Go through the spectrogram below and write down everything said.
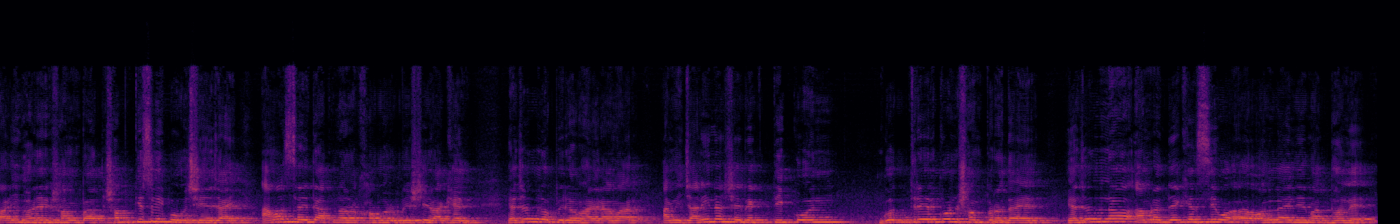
বাড়ি ঘরে সংবাদ সব কিছুই পৌঁছিয়ে যায়। আমার চাইতে আপনারা খবর বেশি রাখেন। এজন্য প্রিয় ভাইয়ের আমার, আমি জানি না সে ব্যক্তি কোন গোত্রের কোন সম্প্রদায়ের? এজন্য আমরা দেখেছি অনলাইনের মাধ্যমে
